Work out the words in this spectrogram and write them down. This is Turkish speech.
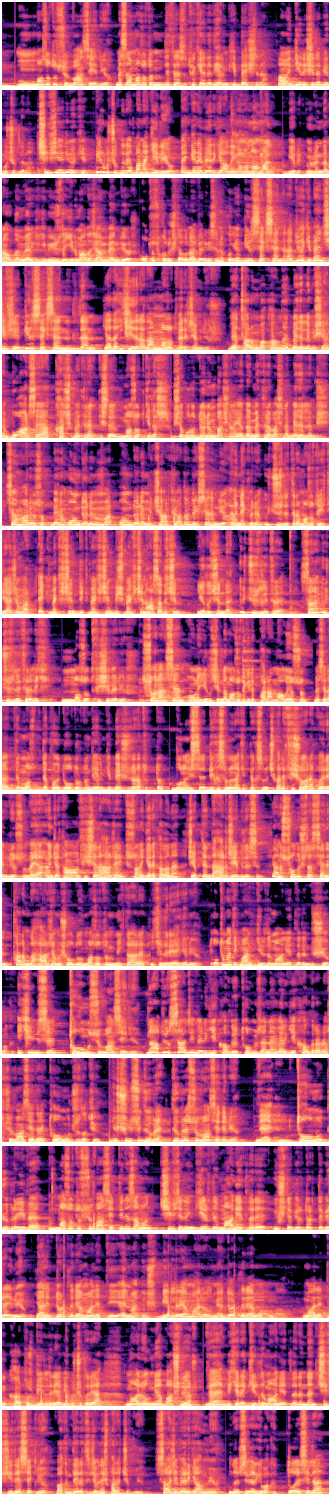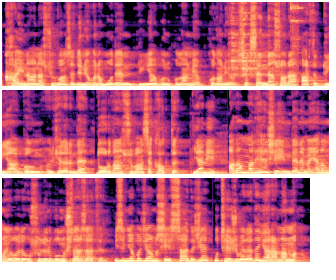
mazotu sübvanse ediyor. Mesela mazotun litresi Türkiye'de diyelim ki 5 lira. Ama girişi de 1,5 lira. Çiftçiye diyor ki 1,5 liraya bana geliyor. Ben gene vergi alayım ama normal bir üründen aldığım vergi gibi %20 alacağım ben diyor. 30 kuruş da buna vergisini koyuyor 1,80 lira. Diyor ki ben çiftçiye 1,80'den ya da 2 liradan mazot vereceğim diyor. Ve Tarım Bakanlığı belirlemiş yani bu arsaya kaç metre işte mazot gider. İşte bunu dönüm başına ya da metre başına belirlemiş. Sen varıyorsun benim 10 dönümüm var. 10 dönümü çarpıyor adam diyor ki senin diyor örnek veriyorum 300 litre mazota ihtiyacın var. Ekmek için, dikmek için, biçmek için, hasat için yıl içinde. 300 litre. Sana 300 litrelik mazot fişi veriyor. Sonra sen onu yıl içinde mazotu gidip paranla alıyorsun. Mesela depoyu doldurdun diyelim ki 500 lira tuttu. Bunun işte bir kısmını nakit bir kısmını çıkarıp fiş olarak verebiliyorsun. Veya önce tamamen fişleri harcayıp sonra geri kalanı cepten de harcayabilirsin. Yani sonuçta senin tarımda harcamış olduğun mazotun miktarı 2 liraya geliyor. Otomatikman girdi maliyetlerin düşüyor bakın. İkincisi tohumu sübvanse ediyor. Ne yapıyor? Sadece vergiyi kaldırıyor. Tohum üzerinden vergiyi kaldırarak sübvanse ederek tohumu ucuzlatıyor. Üçüncüsü gübre. Gübre sübvanse ediliyor. Ve tohumu, gübreyi ve mazotu sübvanse ettiğiniz zaman çiftçinin girdi maliyetleri üçte bir, dörtte bire iniyor. Yani 4 liraya mal ettiği elma 3, 1 liraya mal olmuyor. 4 liraya mal ettiği karpuz 1 liraya 1,5 liraya mal olmaya başlıyor ve bir kere girdi maliyetlerinden çiftçiyi destekliyor. Bakın devletin cebinden hiç para çıkmıyor. Sadece vergi almıyor. Bunlar hepsi vergi bakın. Dolayısıyla kaynağına sübvanse deniyor buna. Modern dünya bunu kullanmaya kullanıyor. 80'den sonra artık dünya ülkelerinde doğrudan sübvanse kalktı. Yani adamlar her şeyin deneme yanılma yoluyla usulünü bulmuşlar zaten. Bizim yapacağımız şey sadece bu tecrübelerden yararlanmak.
